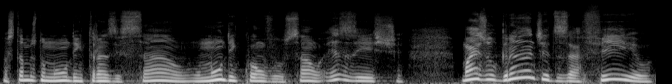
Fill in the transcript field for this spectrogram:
Nós estamos num mundo em transição, um mundo em convulsão? Existe. Mas o grande desafio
